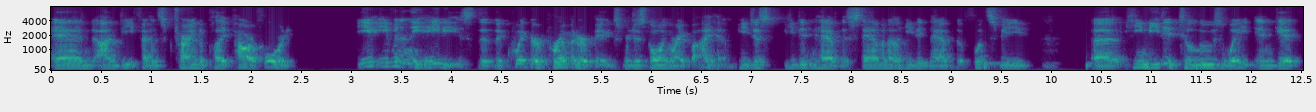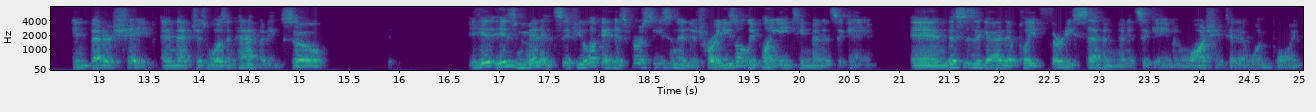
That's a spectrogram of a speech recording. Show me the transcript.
And on defense, trying to play power forward, even in the 80s, the, the quicker perimeter bigs were just going right by him. He just he didn't have the stamina, he didn't have the foot speed. Uh, he needed to lose weight and get in better shape, and that just wasn't happening. So his, his minutes, if you look at his first season in Detroit, he's only playing 18 minutes a game. And this is a guy that played 37 minutes a game in Washington at one point.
